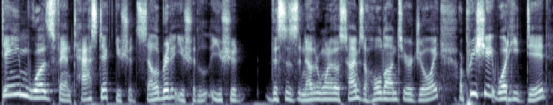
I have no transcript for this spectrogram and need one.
Dame was fantastic. You should celebrate it. You should you should this is another one of those times to hold on to your joy. Appreciate what he did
